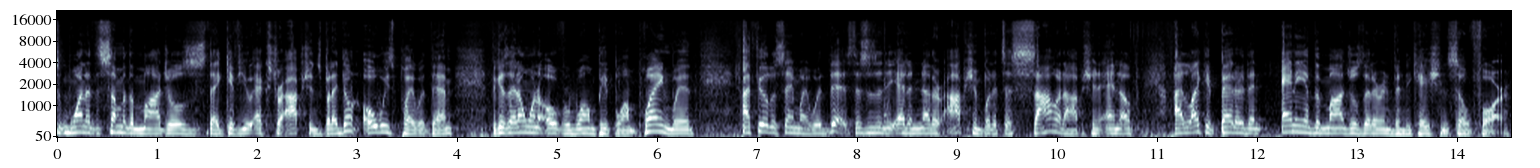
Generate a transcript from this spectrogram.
one of the, some of the modules that give you extra options, but I don't always play with them because I don't want to overwhelm people I'm playing with. I feel the same way with this. This is yet another option, but it's a solid option, and of, I like it better than any of the modules that are in Vindication so far.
